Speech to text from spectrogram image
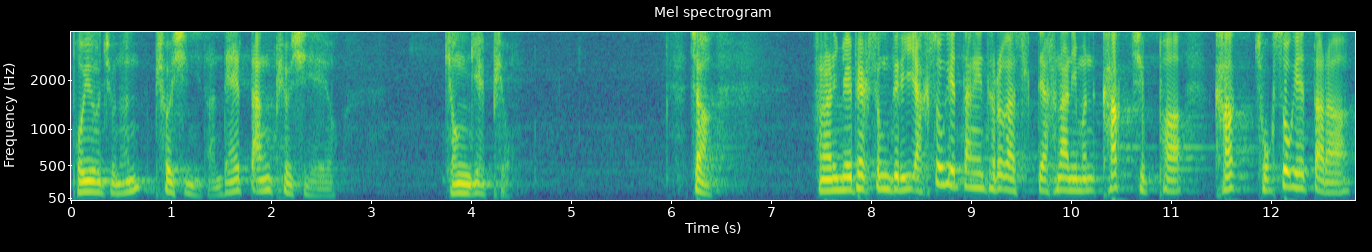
보여주는 표시입니다. 내 땅 표시예요. 경계표. 자, 하나님의 백성들이 약속의 땅에 들어갔을 때 하나님은 각 지파, 각 족속에 따라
